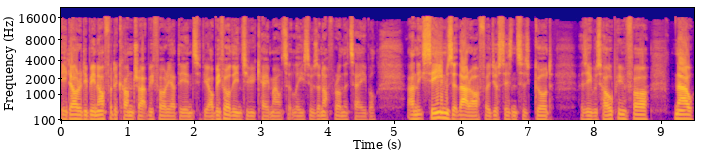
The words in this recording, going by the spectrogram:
he'd already been offered a contract before he had the interview, or before the interview came out. At least there was an offer on the table, and it seems that that offer just isn't as good as he was hoping for. Now,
